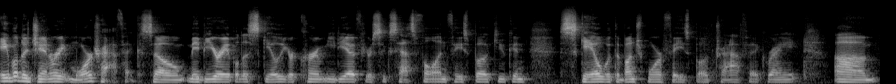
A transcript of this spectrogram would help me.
able to generate more traffic, so maybe you're able to scale your current media. If you're successful on Facebook, you can scale with a bunch more Facebook traffic, right? Um,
